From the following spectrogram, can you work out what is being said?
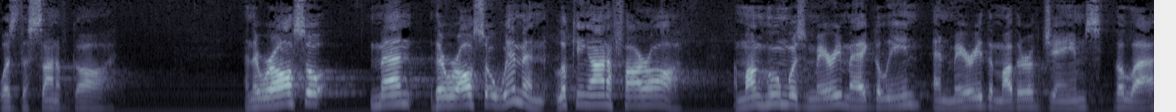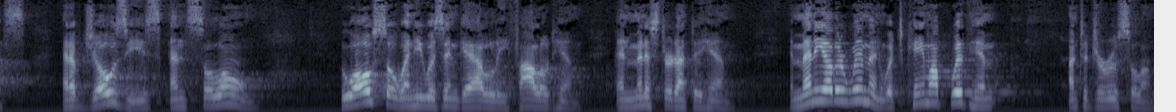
was the Son of God. And there were also men, there were also women looking on afar off, among whom was Mary Magdalene and Mary the mother of James the Less, and of Joses and Salome, who also, when he was in Galilee, followed him and ministered unto him and many other women which came up with him unto Jerusalem.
